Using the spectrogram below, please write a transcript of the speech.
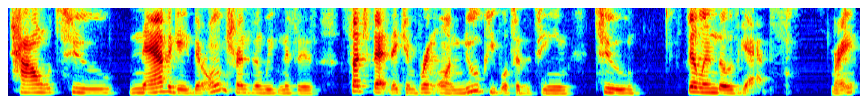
how to navigate their own strengths and weaknesses such that they can bring on new people to the team to fill in those gaps, right?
